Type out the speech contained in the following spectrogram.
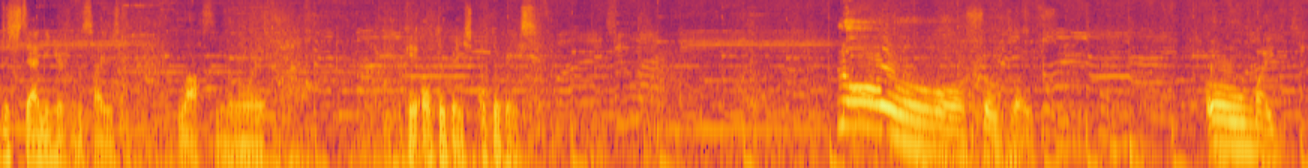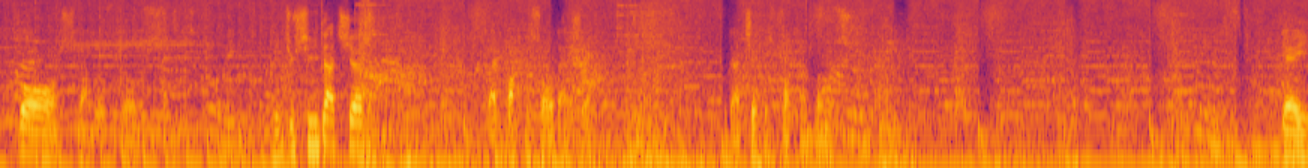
just standing here from the side is blasting them away. Okay, alter base, alter base. No! So close. Oh my gosh, that was close. Did you see that shit? I fucking saw that shit. That shit was fucking close. Yay.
